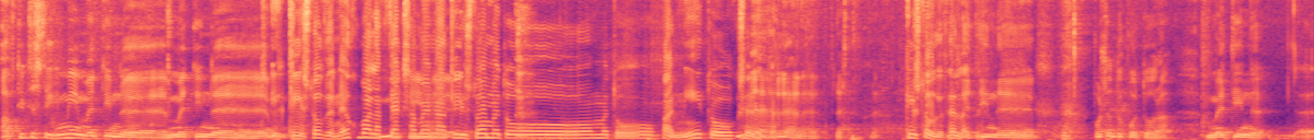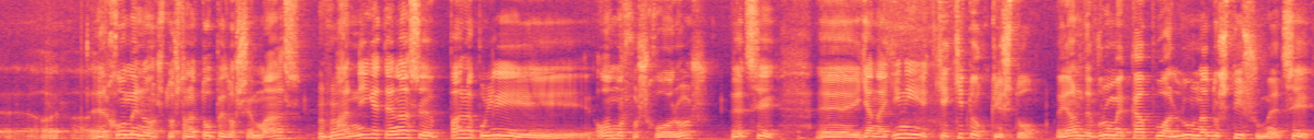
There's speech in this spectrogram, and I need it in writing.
αυτή τη στιγμή με την... ε, Με την ε, Ε, Κλειστό δεν έχουμε, αλλά με φτιάξαμε την, ένα ε, κλειστό με το, με το πανί, το ξέρετε. ναι, ναι, ναι, ναι, ναι. Κλειστό δεν με θέλατε. την, ε, πώς να το πω τώρα, με την ε, ερχόμενο στο στρατόπεδο σε εμάς, ανοίγεται ένας ε, πάρα πολύ όμορφος χώρος έτσι, ε, για να γίνει και εκεί το κλειστό. Εάν δεν βρούμε κάπου αλλού να το στήσουμε. Έτσι.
